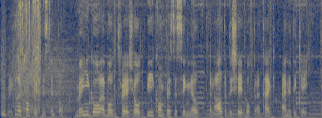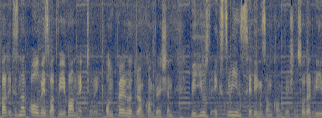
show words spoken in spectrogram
Regular compression is simple. When you go above the threshold, we compress the signal and alter the shape of the attack and the decay. But it is not always what we want actually. On parallel drum compression, we use extreme settings on compression so that we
